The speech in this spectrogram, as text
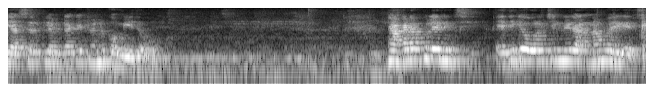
গ্যাসের ফ্লেমটাকে একটুখানি কমিয়ে দেবো। ঢাকাটা খুলে নিচ্ছি। এদিকে ওল চিংড়ি রান্না হয়ে গেছে।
